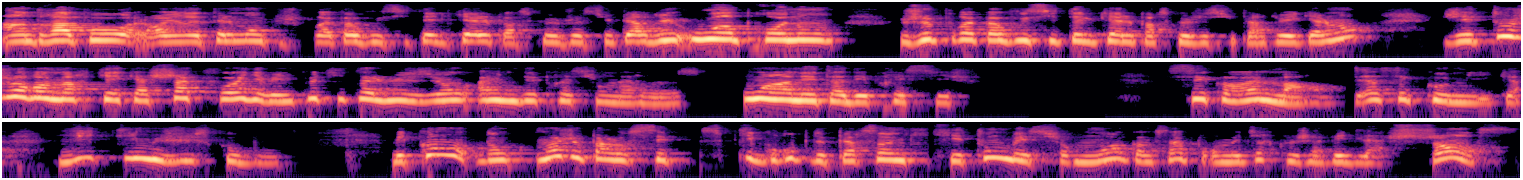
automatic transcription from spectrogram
un, drapeau, alors il y en a tellement que je ne pourrais pas vous citer lequel parce que je suis perdu, ou un pronom, je ne pourrais pas vous citer lequel parce que je suis perdu également. J'ai toujours remarqué qu'à chaque fois, il y avait une petite allusion à une dépression nerveuse ou à un état dépressif. C'est quand même marrant, c'est assez comique, victime jusqu'au bout. Mais quand, donc, moi, je parle de ce petit groupe de personnes qui, est tombé sur moi comme ça pour me dire que j'avais de la chance.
